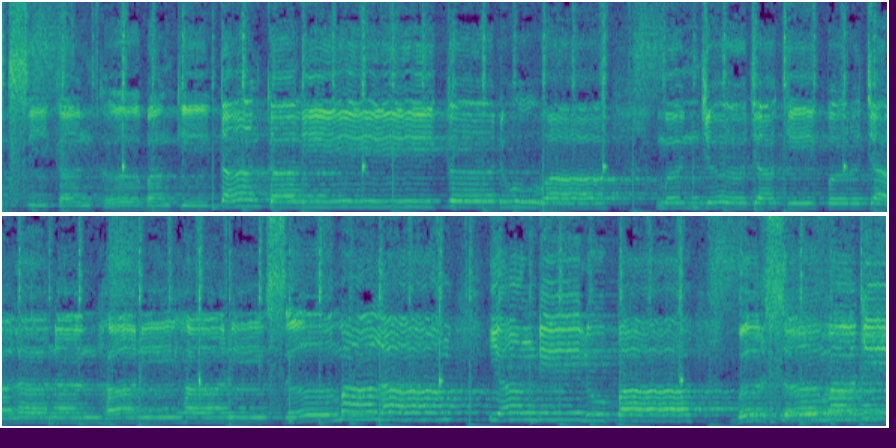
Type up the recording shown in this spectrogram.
menyaksikan kebangkitan kali kedua Menjejaki perjalanan hari-hari semalam yang dilupa Bersemadilah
